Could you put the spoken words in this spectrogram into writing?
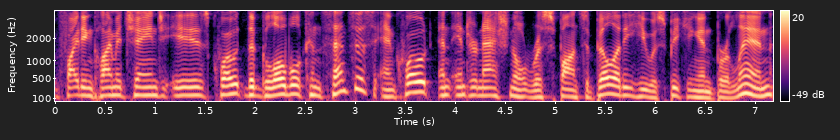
fighting climate change is, quote, the global consensus and, quote, an international responsibility. He was speaking in Berlin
